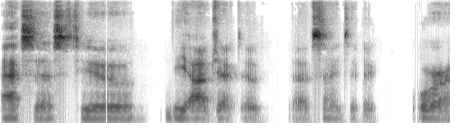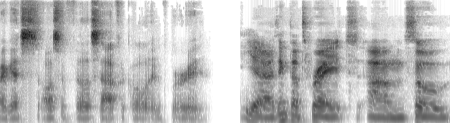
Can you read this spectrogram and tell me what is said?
access to the object of, of scientific or I guess also philosophical inquiry. Yeah, I think that's right. Um, so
